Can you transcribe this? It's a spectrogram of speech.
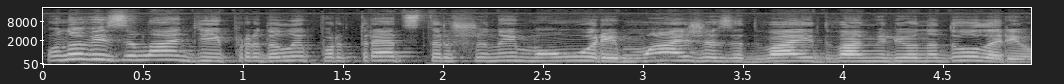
У Новій Зеландії продали портрет старшини Маорі майже за 2,2 мільйона доларів.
